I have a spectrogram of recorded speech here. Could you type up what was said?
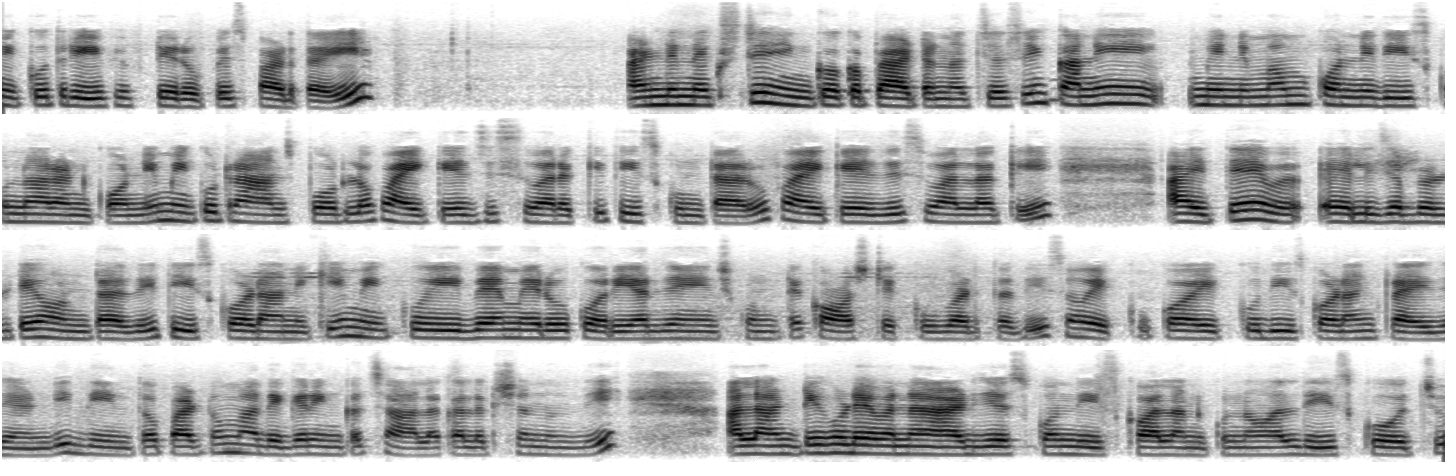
మీకు త్రీ ఫిఫ్టీ రూపీస్ పడతాయి. అండ్ నెక్స్ట్ ఇంకొక ప్యాటర్న్ వచ్చేసి కానీ మినిమం కొన్ని తీసుకున్నారనుకోండి మీకు ట్రాన్స్పోర్ట్లో ఫైవ్ కేజీస్ వరకు తీసుకుంటారు. ఫైవ్ కేజీస్ వాళ్ళకి అయితే ఎలిజిబిలిటీ ఉంటుంది తీసుకోవడానికి. మీకు ఇవే మీరు కొరియర్ చేయించుకుంటే కాస్ట్ ఎక్కువ పడుతుంది. సో ఎక్కువ ఎక్కువ తీసుకోవడానికి ట్రై చేయండి. దీంతో పాటు మా దగ్గర ఇంకా చాలా కలెక్షన్ ఉంది. అలాంటివి కూడా ఏమైనా యాడ్ చేసుకొని తీసుకోవాలనుకున్న వాళ్ళు తీసుకోవచ్చు.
